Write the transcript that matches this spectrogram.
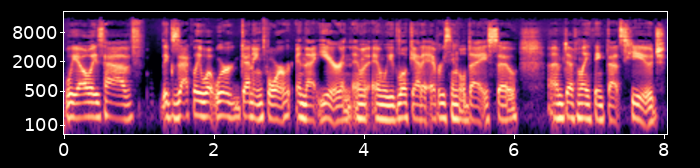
we always have exactly what we're gunning for in that year. And, and, and we look at it every single day. So I um, definitely think that's huge.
